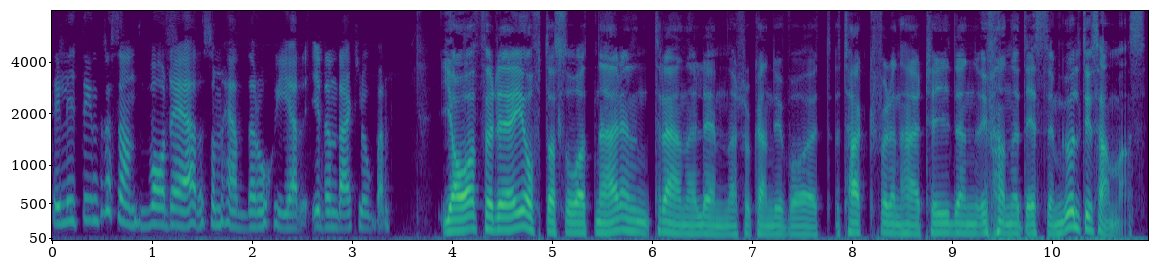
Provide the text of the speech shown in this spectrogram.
det är lite intressant vad det är som händer och sker i den där klubben. Ja, för det är ju ofta så att när en tränare lämnar så kan det ju vara ett tack för den här tiden, vi vann ett SM-guld tillsammans.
